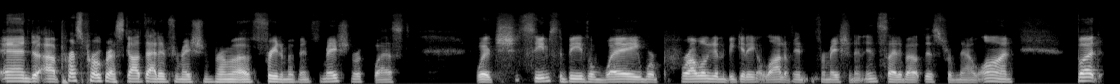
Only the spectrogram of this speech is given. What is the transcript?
And uh, press progress got that information from a freedom of information request which seems to be the way we're probably going to be getting a lot of information and insight about this from now on. But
